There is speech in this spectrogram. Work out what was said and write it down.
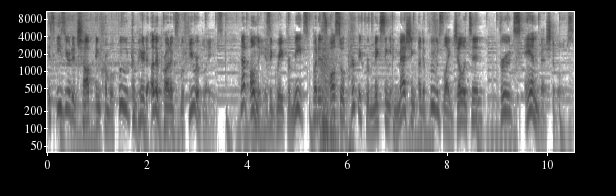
it's easier to chop and crumble food compared to other products with fewer blades. Not only is it great for meats, but it is also perfect for mixing and mashing other foods like gelatin, fruits, and vegetables.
